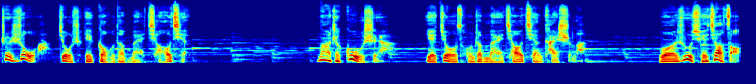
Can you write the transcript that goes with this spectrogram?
这肉啊，就是给狗的买桥钱。那这故事啊，也就从这买桥钱开始了。我入学较早，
